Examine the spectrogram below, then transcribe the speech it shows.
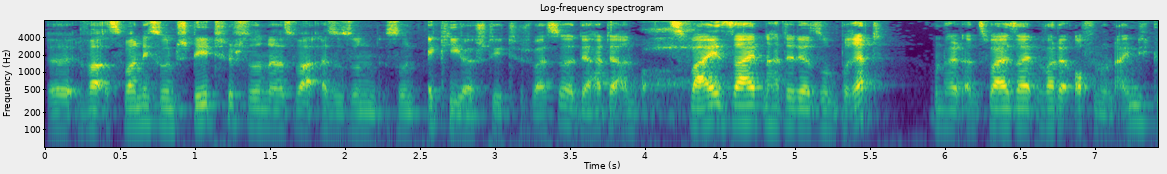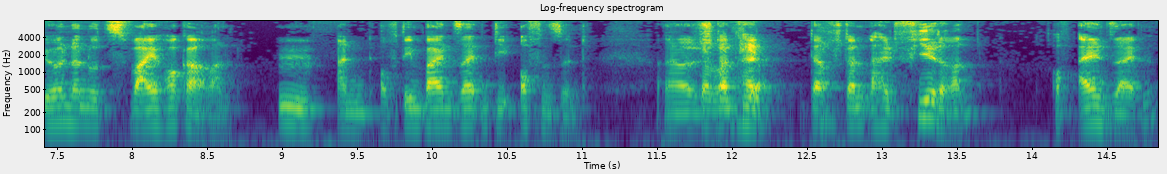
äh, war, es war nicht so ein Stehtisch, sondern es war also so ein, so ein eckiger Stehtisch, weißt du? Der hatte an zwei Seiten hatte der so ein Brett und halt an zwei Seiten war der offen und eigentlich gehören da nur zwei Hocker ran. An, auf den beiden Seiten, die offen sind. Äh, da, stand halt, da standen halt vier dran, auf allen Seiten.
